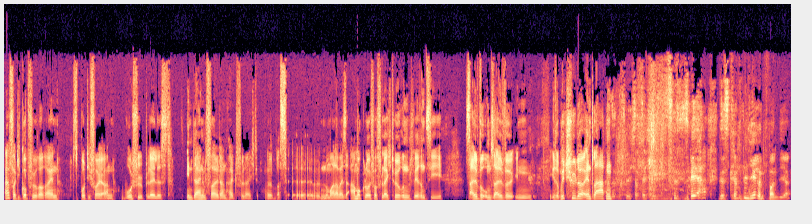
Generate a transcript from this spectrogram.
einfach die Kopfhörer rein, Spotify an, Wohlfühl-Playlist. In deinem Fall dann halt vielleicht, äh, was äh, normalerweise Amokläufer vielleicht hören, während sie Salve um Salve in ihre Mitschüler entladen. Also, das finde ich tatsächlich sehr diskriminierend von dir.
